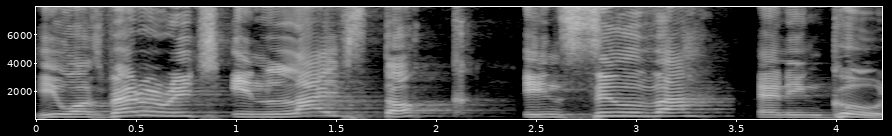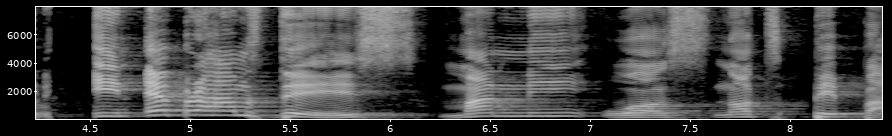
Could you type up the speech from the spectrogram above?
He was very rich in livestock, in silver, and in gold. In Abraham's days, money was not paper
